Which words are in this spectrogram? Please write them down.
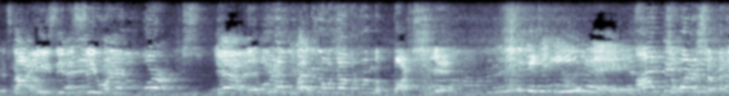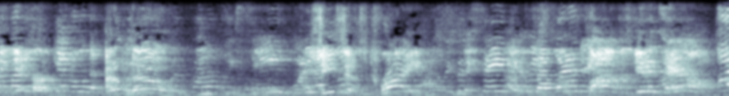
It's not easy to see what How you're. it works. Yeah, and You what don't come into another room and butt shit. You get to eat it. I So what if somebody get hurt? Get on the- I don't know. Probably save what Jesus Christ! We could save it, but what if Mom, just get it down! I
